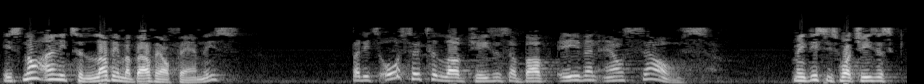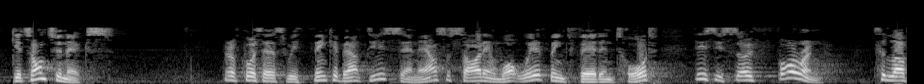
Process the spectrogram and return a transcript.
is not only to love Him above our families, but it's also to love Jesus above even ourselves. I mean, this is what Jesus gets onto next. And of course, as we think about this and our society and what we've been fed and taught, this is so foreign to love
